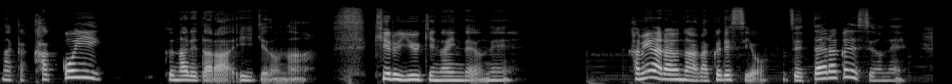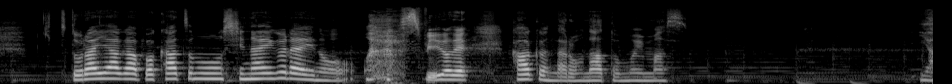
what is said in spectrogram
なんかかっこいいくなれたらいいけどな。切る勇気ないんだよね。髪洗うのは楽ですよ。絶対楽ですよね。きっとドライヤーが爆発もしないぐらいの スピードで乾くんだろうなと思います。いや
